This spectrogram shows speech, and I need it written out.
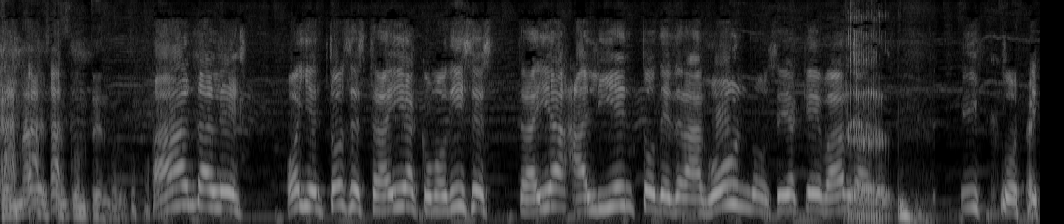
Con nada están contentos. Ándale. Oye, entonces traía, como dices, traía aliento de dragón, o sea, qué bárbaro. Híjole.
